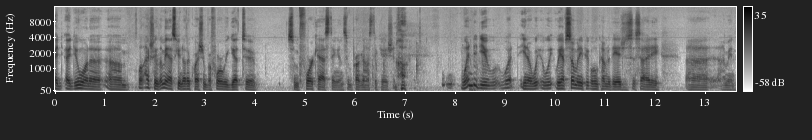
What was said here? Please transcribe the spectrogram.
I, I do want to, um, well, actually, let me ask you another question before we get to some forecasting and some prognostication. When did you, what, you know, we, we, we have so many people who come to the Asia Society, uh, I mean,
